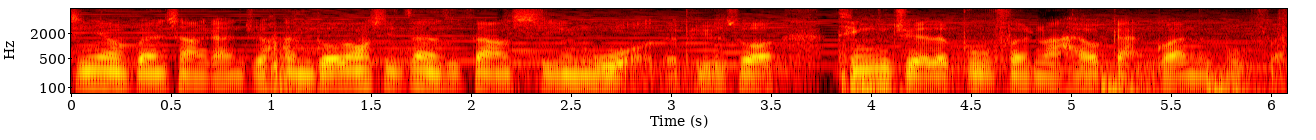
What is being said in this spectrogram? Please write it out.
经验分享，感觉很多东西真的是非常吸引我的，比如说听觉的部分啊，还有感官的部分。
